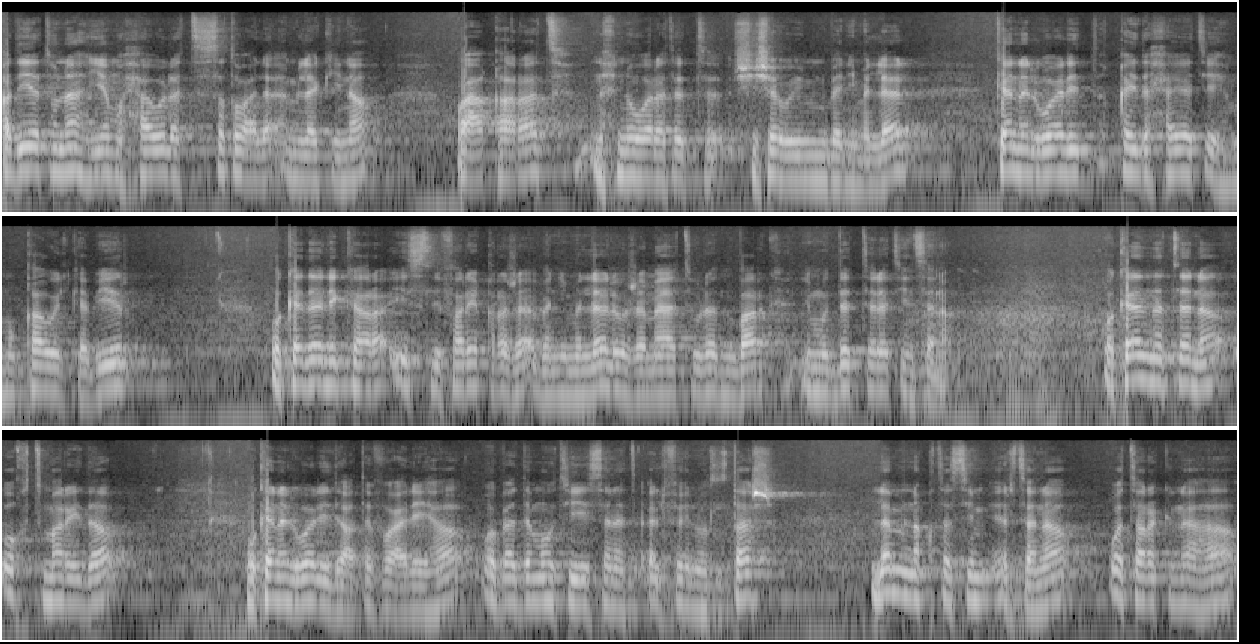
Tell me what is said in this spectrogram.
قضيتنا هي محاولة السطو على أملاكنا وعقارات. نحن ورثة شيشاوي من بني ملال. كان الوالد قيد حياته مقاول كبير. وكذلك رئيس لفريق رجاء بني ملال وجماعة ولاد مبارك لمدة 30 سنة. وكانت لنا أخت مريضة وكان الوالد يعطف عليها. وبعد موته سنة 2013 لم نقتسم إرثنا وتركناها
